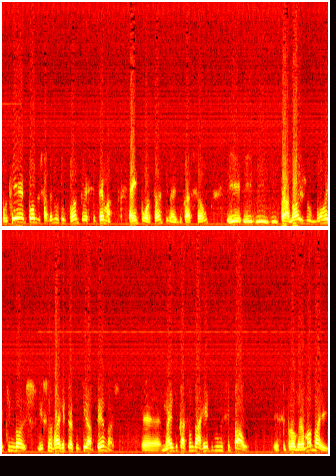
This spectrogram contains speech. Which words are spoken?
porque todos sabemos o quanto esse tema é importante na educação e, e, e, para nós o bom é que nós, isso não vai repercutir apenas é, na educação da rede municipal. Esse programa vai,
